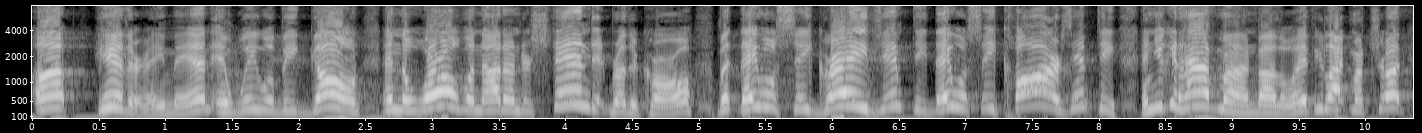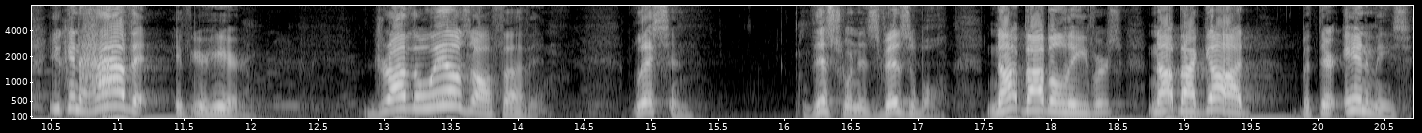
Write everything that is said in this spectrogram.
up hither, amen. And we will be gone. And the world will not understand it, Brother Carl, but they will see graves empty. They will see cars empty. And you can have mine, by the way. If you like my truck, you can have it if you're here. Drive the wheels off of it. Listen, this one is visible, not by believers, not by God, but their enemies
